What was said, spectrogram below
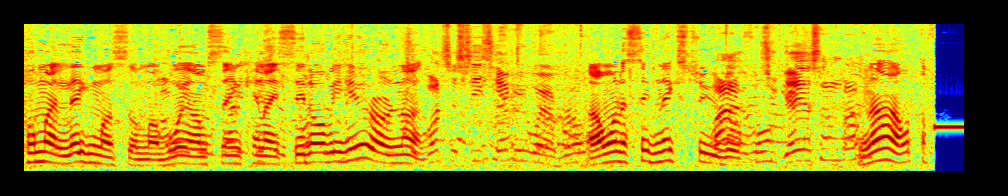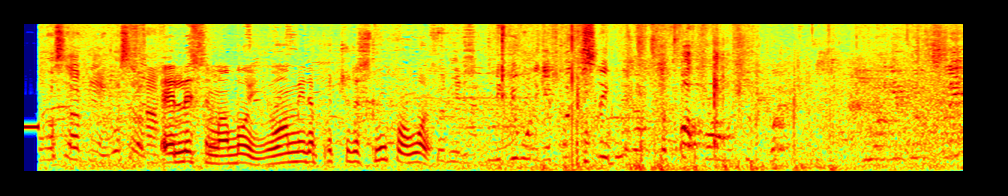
pull my leg muscle, my boy. I'm saying, can I sit over here or not? Bunch of seats everywhere, bro. I want to sit next to you, Why? though. What, you gay or something, bro? Nah, what the? What's up, then? What's up? Hey, listen, my boy. You want me to put you to sleep or what? Put me to, you want to get put to sleep? What the fuck wrong with you, bro? You want to get put to sleep?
